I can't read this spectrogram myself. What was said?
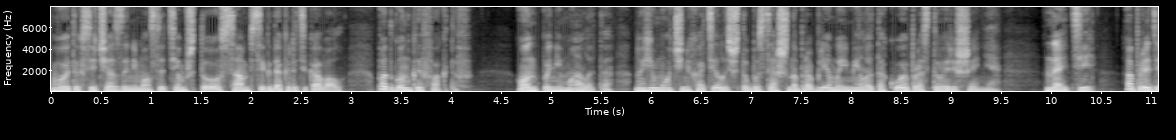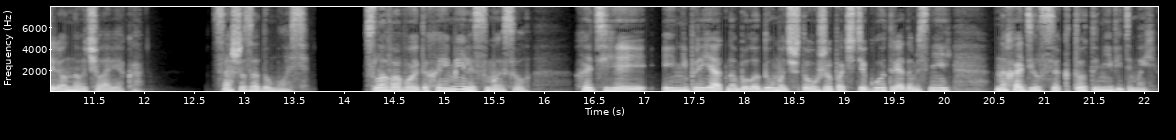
Войтых сейчас занимался тем, что сам всегда критиковал, подгонкой фактов. Он понимал это, но ему очень хотелось, чтобы Сашина проблема имела такое простое решение — найти определенного человека. Саша задумалась. Слова Войтаха имели смысл, хоть ей и неприятно было думать, что уже почти год рядом с ней находился кто-то невидимый.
